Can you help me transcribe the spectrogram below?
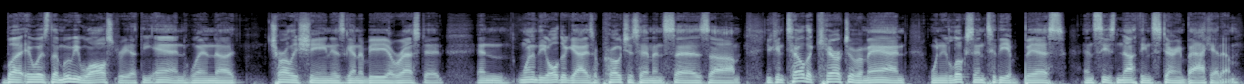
But it was the movie Wall Street at the end when uh, Charlie Sheen is going to be arrested, and one of the older guys approaches him and says, um, "You can tell the character of a man when he looks into the abyss and sees nothing staring back at him."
